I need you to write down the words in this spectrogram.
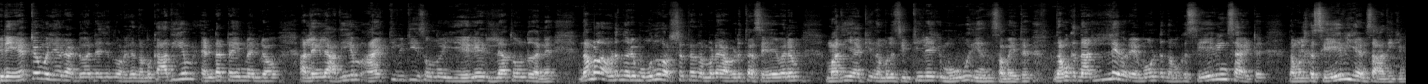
പിന്നെ ഏറ്റവും വലിയൊരു അഡ്വാന്റേജ് എന്ന് പറഞ്ഞാൽ നമുക്ക് അധികം എന്റർടൈൻമെന്റോ അല്ലെങ്കിൽ അധികം ആക്ടിവിറ്റീസ് ഒന്നും ഈ ഏരിയയിൽ ഇല്ലാത്തതുകൊണ്ട് തന്നെ നമ്മൾ അവിടുന്ന് ഒരു മൂന്ന് വർഷത്തെ നമ്മുടെ അവിടുത്തെ സേവനം മതിയാക്കി നമ്മൾ സിറ്റിയിലേക്ക് മൂവ് ചെയ്യുന്ന സമയത്ത് നമുക്ക് നല്ല ഒരു എമൗണ്ട് നമുക്ക് സേവിങ്സ് ആയിട്ട് നമ്മൾക്ക് സേവ് ചെയ്യാൻ സാധിക്കും.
